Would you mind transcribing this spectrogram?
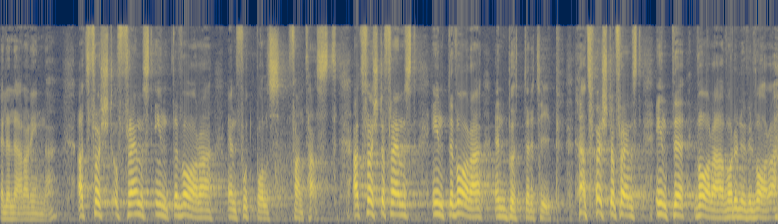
eller lärarinna. Att först och främst inte vara en fotbollsfantast. Att först och främst inte vara en butter typ. Att först och främst inte vara vad du nu vill vara.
